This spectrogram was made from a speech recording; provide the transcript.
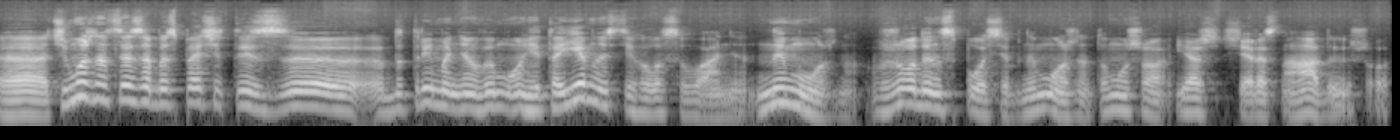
Е, Чи можна це забезпечити з е, дотриманням вимоги таємності голосування? Не можна. В жоден спосіб не можна, тому що я ж ще раз нагадую, що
